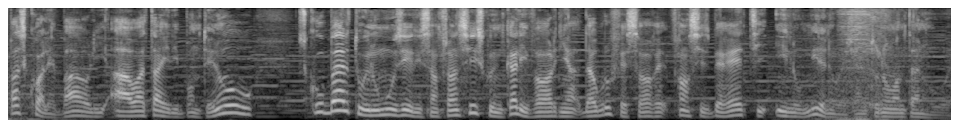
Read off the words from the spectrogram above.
Pasquale Paoli a battaglia di Ponte Nuovo, scoperto in un museo di San Francisco in California dal professore Francis Beretti nel 1999.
